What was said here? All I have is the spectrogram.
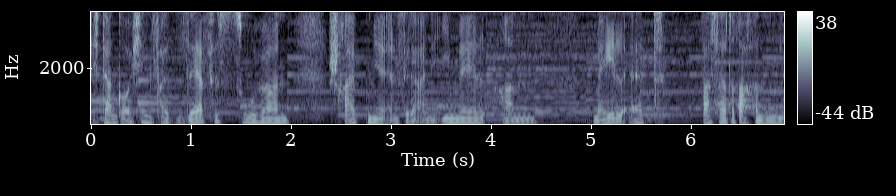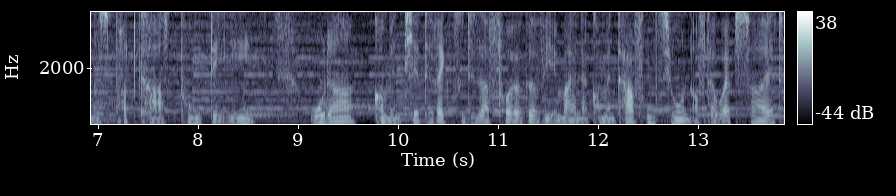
Ich danke euch jedenfalls sehr fürs Zuhören. Schreibt mir entweder eine E-Mail an mail wasserdrachen-podcast.de oder kommentiert direkt zu dieser Folge wie immer in der Kommentarfunktion auf der Website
